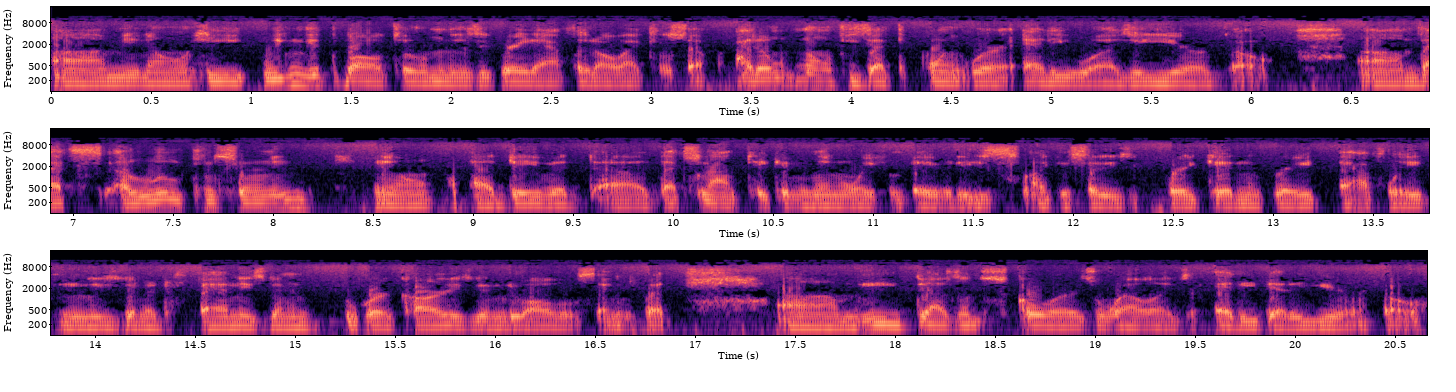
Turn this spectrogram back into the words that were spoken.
Um, you know, he we can get the ball to him, and he's a great athlete, all that kind of stuff. I don't know if he's at the point where Eddie was a year ago. Um, that's a little concerning. You know, uh, David. Uh, that's not taking anything away from David. He's like I said, he's a great kid and a great athlete, and he's going to defend. He's going to work hard. He's going to do all those things, but um, he doesn't score as well as Eddie did a year ago.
